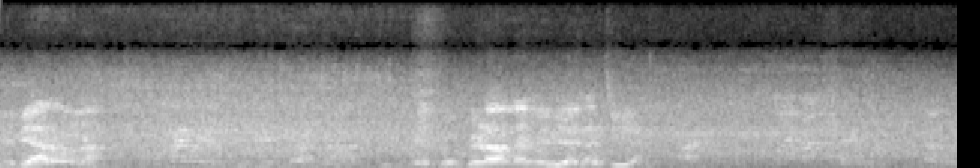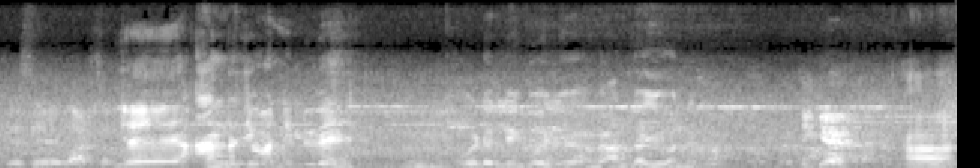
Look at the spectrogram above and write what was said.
मैं भी आ रहा हूँ ना। फेसबुक पे मैं भी आना चाहिए। जैसे व्हाट्सएप ये आंधा जीवन हम्म, नहीं वो डली कोई है हमें आंधा जीवन नहीं ठीक है? हाँ।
